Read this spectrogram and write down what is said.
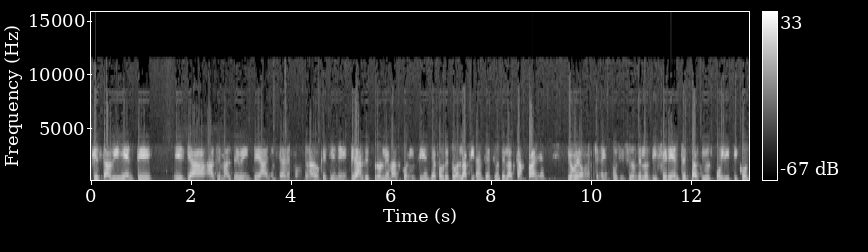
que está vigente eh, ya hace más de 20 años se ha demostrado que tiene grandes problemas con incidencia sobre todo en la financiación de las campañas. Yo veo mucha disposición de los diferentes partidos políticos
